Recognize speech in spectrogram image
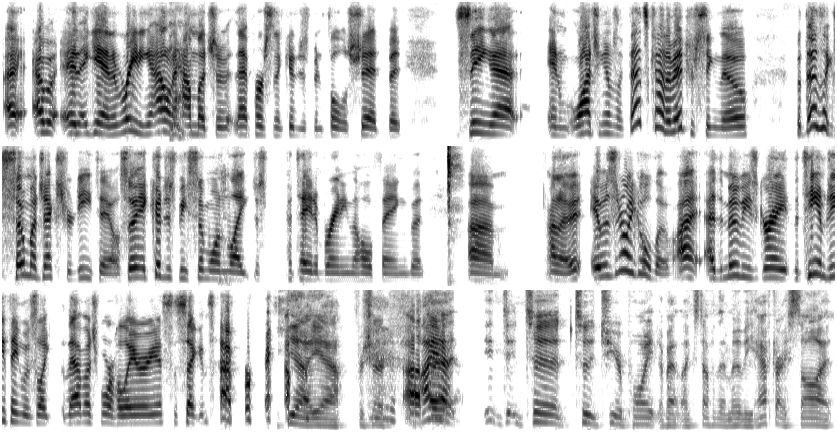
I, I and again, in reading, I don't know how much of it, that person could have just been full of shit, but seeing that and watching, I was like, that's kind of interesting though. But that's like so much extra detail. So it could just be someone like just potato braining the whole thing. But um, I don't know. It, it was really cool though. I, I the movie's great. The TMZ thing was like that much more hilarious the second time around. Yeah, yeah, for sure. Uh, I uh, it- to to to your point about like stuff in that movie. After I saw it,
